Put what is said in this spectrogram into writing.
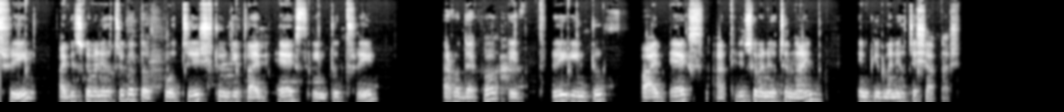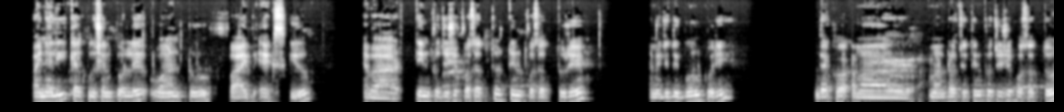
থ্রি ফাইভ স্কোয়ার মানে হচ্ছে কত? পঁচিশ twenty five x into three তারপর দেখো, এই থ্রি ইন্টু ফাইভ এক্স আর থ্রি স্কোয়ার মানে হচ্ছে নাইন তিন কিউব মানে হচ্ছে সাতাশ। ফাইনালি ক্যালকুলেশন করলে one two five x cube এবার তিন পঁচিশে পঁচাত্তর, তিন পঁচাত্তরে আমি যদি গুণ করি, দেখো আমার মানটা হচ্ছে তিন পঁচিশে পঁচাত্তর,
